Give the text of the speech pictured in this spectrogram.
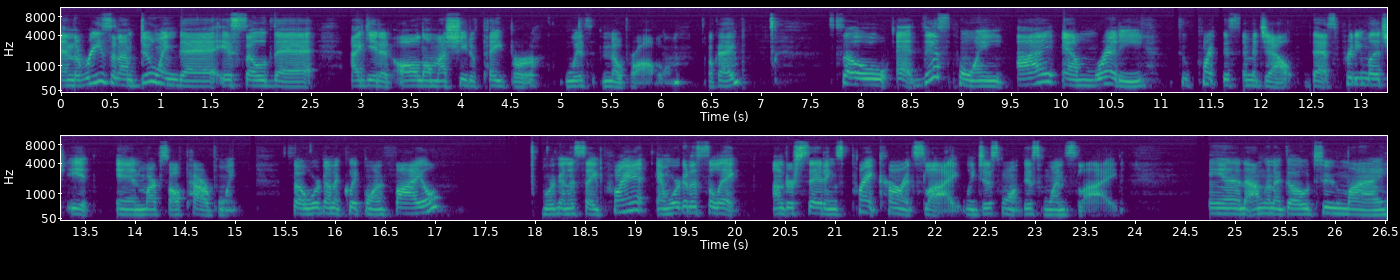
And the reason I'm doing that is so that I get it all on my sheet of paper with no problem, okay? So at this point, I am ready to print this image out. That's pretty much it in Microsoft PowerPoint. So we're gonna click on File, we're gonna say Print, and we're gonna select under Settings, Print Current Slide. We just want this one slide. And I'm gonna go to my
